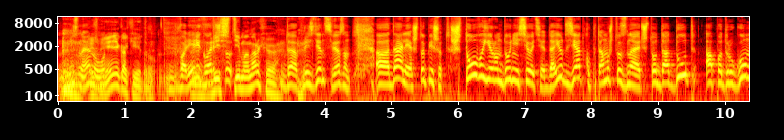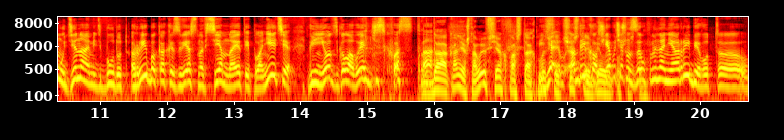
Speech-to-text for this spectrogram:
Не знаю, ну Изменения какие-то? Валерий говорит, что... Ввести монархию? Да, президент связан. А, далее, что пишут? Что вы ерунду несете? Дают взятку, потому что знают, что дадут, а по-другому динамить будут. Рыба, как известно всем на этой планете, гниет с головы, а не с хвоста. Да, конечно, а вы все в хвостах. Мы Я- все чистые, Андрей Михайлович, я бы, честно, за упоминание о рыбе, вот э,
